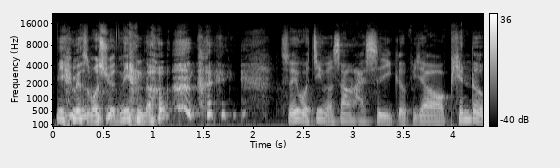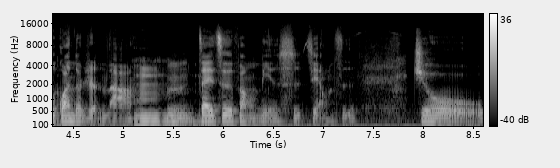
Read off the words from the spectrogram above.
你也没有什么悬念了。所以我基本上还是一个比较偏乐观的人啦。嗯嗯，在这方面是这样子。就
